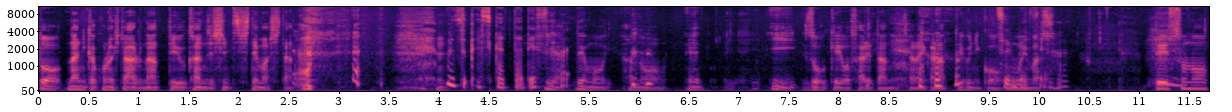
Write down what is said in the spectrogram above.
と何かこの人あるなっていう感じししてました。難しかったです。いやでもあのえいい造形をされたんじゃないかなっていうふうにこう 思います。でその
